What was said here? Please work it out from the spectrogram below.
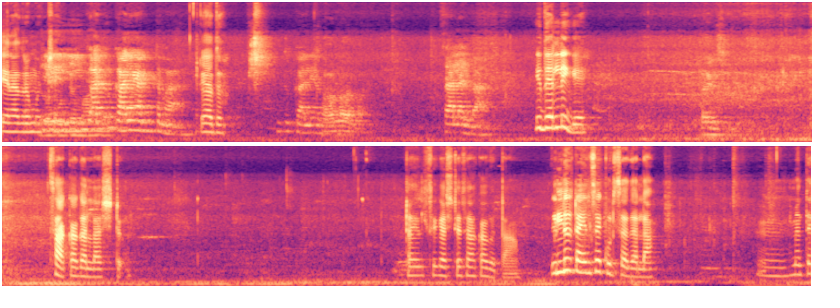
ಏನಾದರೂ ಮುಚ್ಚಿ? ಯಾವುದು? ಇದೆಲ್ಲಿಗೆ? ಸಾಕಾಗಲ್ಲ ಅಷ್ಟು. ಟೈಲ್ಸಿಗೆ ಅಷ್ಟೇ ಸಾಕಾಗುತ್ತಾ? ಇಲ್ಲೂ ಟೈಲ್ಸೇ ಕುಡ್ಸೋದಲ್ಲ? ಹ್ಞೂ ಮತ್ತೆ?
